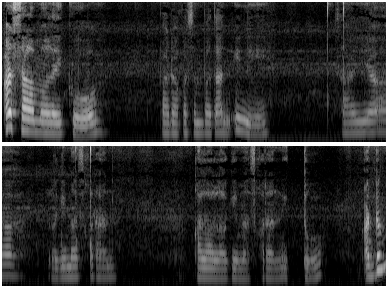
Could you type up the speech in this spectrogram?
Assalamualaikum. Pada kesempatan ini saya lagi maskeran. Kalau lagi maskeran itu adem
